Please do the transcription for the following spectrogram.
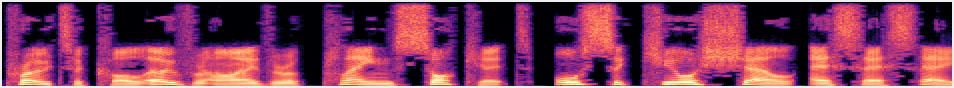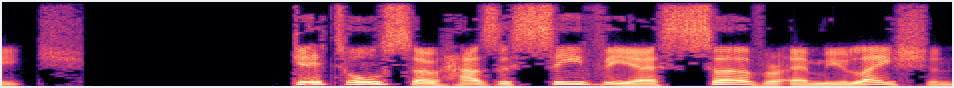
protocol over either a plain socket or secure shell (SSH). Git also has a CVS server emulation,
